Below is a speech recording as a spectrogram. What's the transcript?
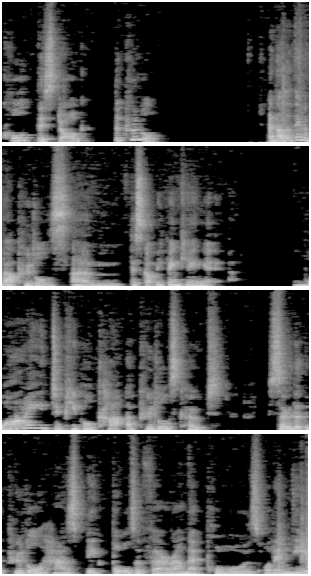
called this dog the poodle. Another thing about poodles, um, this got me thinking, why do people cut a poodle's coat so that the poodle has big balls of fur around their paws or their knee,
